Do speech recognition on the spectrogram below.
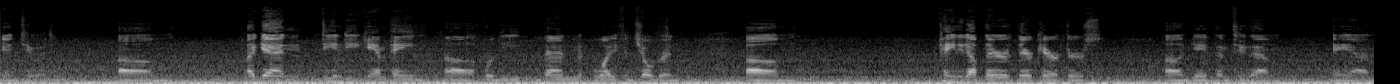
into it. Um, again, D and D campaign uh, for the then wife and children. Um, painted up their their characters, uh, gave them to them, and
